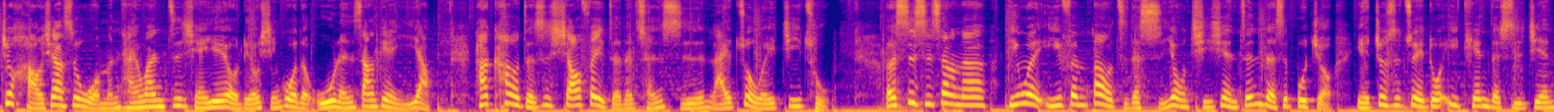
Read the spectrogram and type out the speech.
就好像是我们台湾之前也有流行过的无人商店一样，它靠着是消费者的诚实来作为基础。而事实上呢，因为一份报纸的使用期限真的是不久，也就是最多一天的时间，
